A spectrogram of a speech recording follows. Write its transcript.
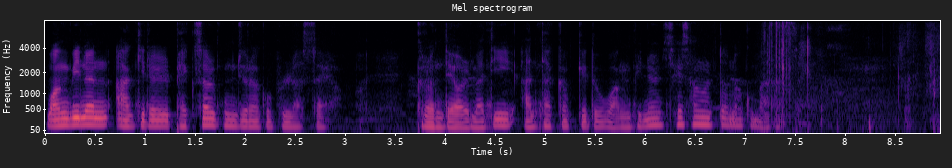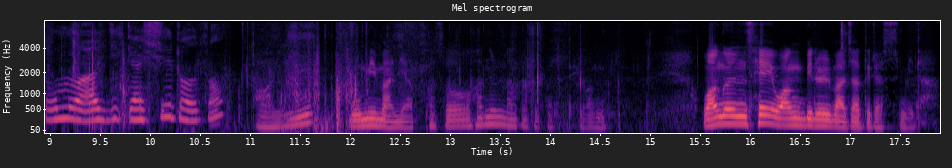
왕비는 아기를 백설공주라고 불렀어요. 그런데 얼마 뒤 안타깝게도 왕비는 세상을 떠나고 말았어요. 너무 아기가 싫어서? 아니, 몸이 많이 아파서 하늘나라로 갔대, 왕비. 왕은 새 왕비를 맞아들였습니다.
